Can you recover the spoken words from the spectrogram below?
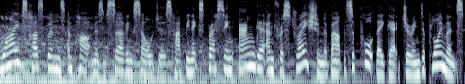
Wives, husbands and partners of serving soldiers have been expressing anger and frustration about the support they get during deployments.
